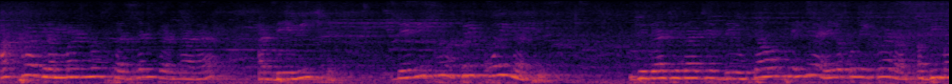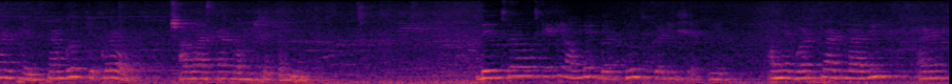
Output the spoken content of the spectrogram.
આખા બ્રહ્માંડનું સર્જન કરનારા આ દેવી છે. દેવીથી ઉપરી કોઈ નથી. જુદા જુદા જે દેવતાઓ થઈ ગયા, એ લોકોને એકવાર અભિમાન થયું. સાંભળો ચુકરો, આ વાર્તા ગમશે તમને. દેવતાઓ કે અમે બધું જ કરી શકીએ. અમે વરસાદ લાવી અને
